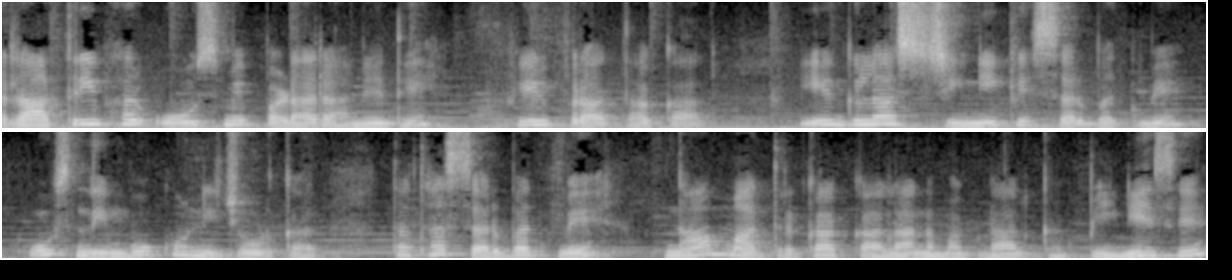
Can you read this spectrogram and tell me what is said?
रात्रि भर ओस में पड़ा रहने दें, फिर प्रातःकाल एक गिलास चीनी के शरबत में उस नींबू को निचोड़कर तथा शरबत में नाम मात्र का काला नमक डालकर पीने से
